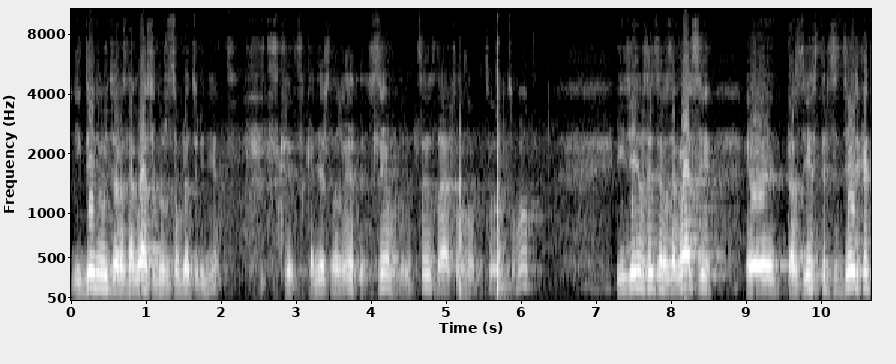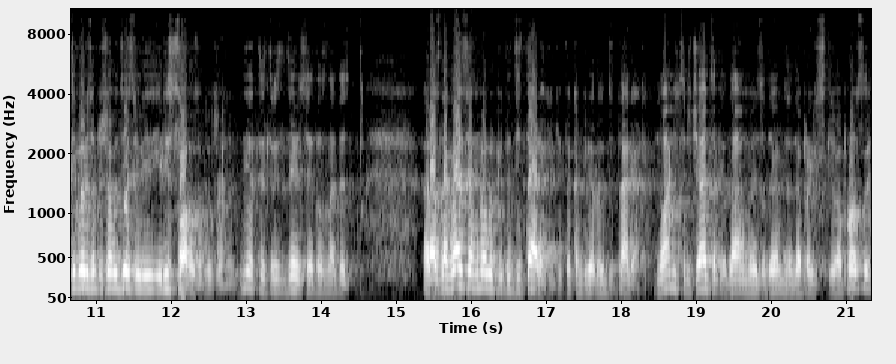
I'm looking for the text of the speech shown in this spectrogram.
Нигде не выйти разногласия, нужно соблюдать или нет. Конечно же, все мудрецы знают, что соблюдать. И не встретите разногласий, э, есть 39 категорий запрещенных действий или 40 запрещенных. Нет, есть 39, все это знают. То есть, разногласия, они могут быть в каких-то деталях, каких-то конкретных деталях. Но они встречаются, когда мы задаем иногда практические вопросы.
